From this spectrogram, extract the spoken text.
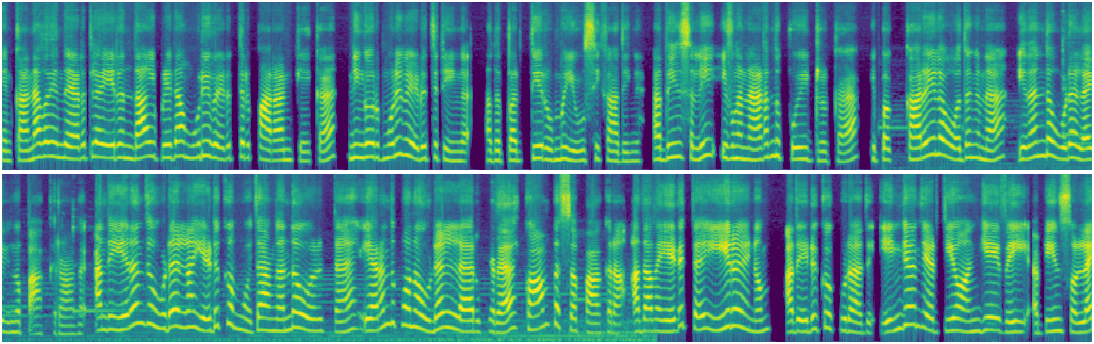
என் கணவர் இந்த இடத்துல இருந்தா இப்படிதான் முடிவு எடுத்திருப்பாரான்னு கேட்க நீங்க ஒரு முடிவு எடுத்துட்டீங்க அதை பத்தி ரொம்ப யோசிக்காதீங்க. அப்படின்னு சொல்லி இவங்க நடந்து போயிட்டு இருக்க இப்ப கரையில ஒதுங்கின இறந்த உடலை இவங்க பாக்குறாங்க. அந்த இறந்த உடல்லாம் எடுக்கும் போது அங்க ஒருத்தன் இறந்து போன உடல்ல இருக்கிற காம்பஸ பாக்குறான். அதை அவன் எடுத்த ஹீரோயினும் அதை எடுக்கக்கூடாது. எங்க இருந்து எடுத்தியோ அங்கேயே வை அப்படின்னு சொல்ல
